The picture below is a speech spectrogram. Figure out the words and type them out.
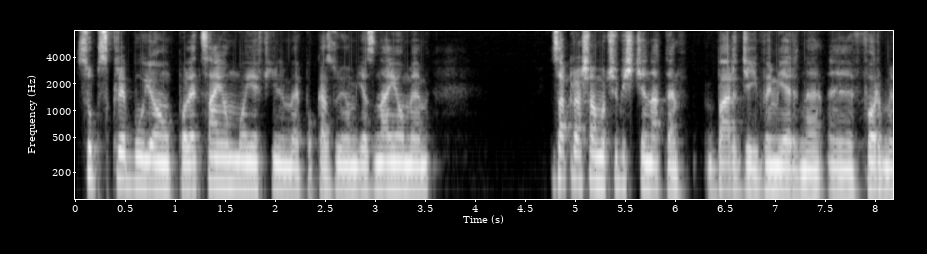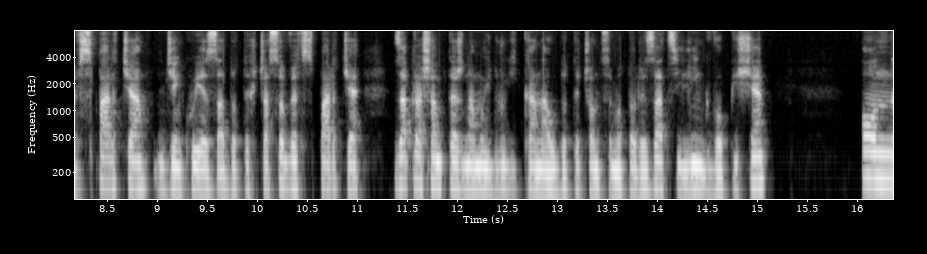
subskrybują, polecają moje filmy, pokazują je znajomym. Zapraszam oczywiście na te bardziej wymierne y, formy wsparcia. Dziękuję za dotychczasowe wsparcie. Zapraszam też na mój drugi kanał dotyczący motoryzacji, link w opisie. On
